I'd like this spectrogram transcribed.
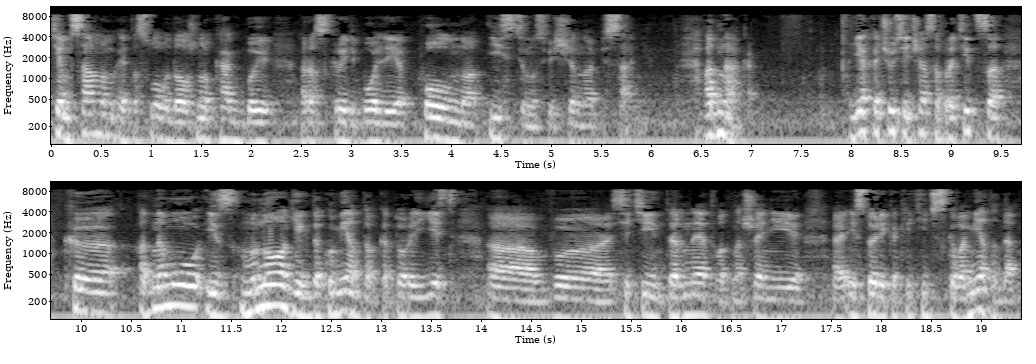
тем самым это слово должно как бы раскрыть более полно истину священного писания. Однако, я хочу сейчас обратиться к одному из многих документов, которые есть э, в сети интернет в отношении э, историко-критического метода.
